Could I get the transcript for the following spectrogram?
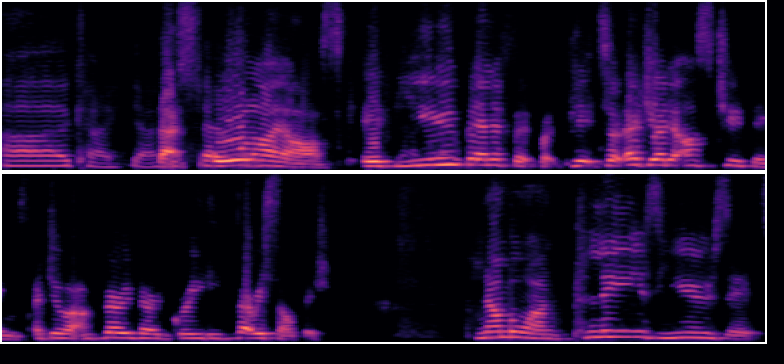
Uh, okay, yeah. That's all I ask. If you benefit from so actually I ask two things. I do. I'm very, very greedy, very selfish. Number one, please use it.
